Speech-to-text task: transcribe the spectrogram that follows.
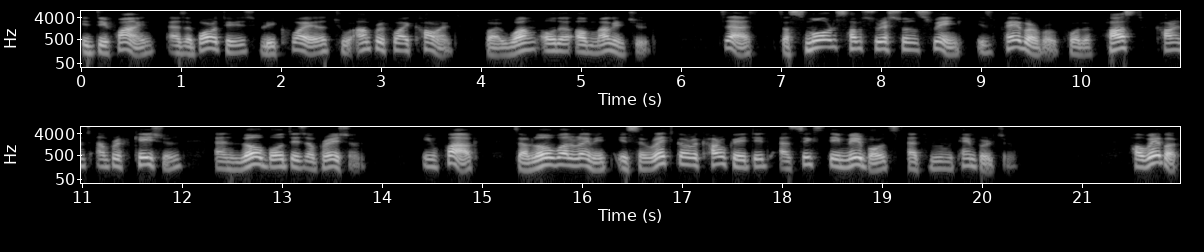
is defined as a voltage required to amplify current by one order of magnitude. Thus, the small subthreshold swing is favorable for the fast current amplification and low voltage operation. In fact, the lower limit is theoretically calculated at 60 mV at room temperature. However,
